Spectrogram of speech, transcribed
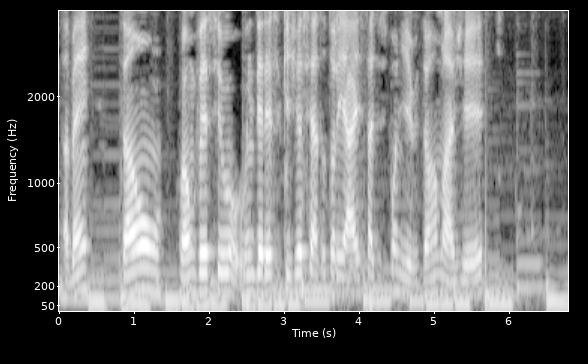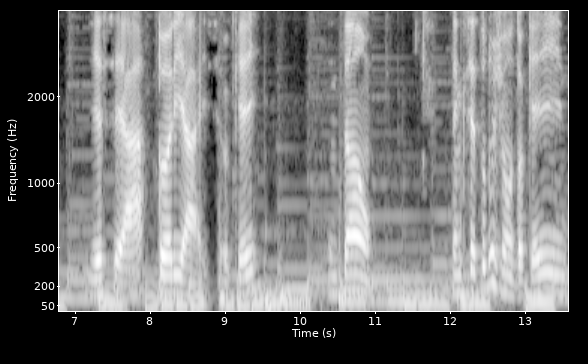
tá bem? Então, vamos ver se o, endereço aqui GCA Tutoriais está disponível. Então, vamos lá, G, GCA Tutoriais, ok? Então, tem que ser tudo junto, ok?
